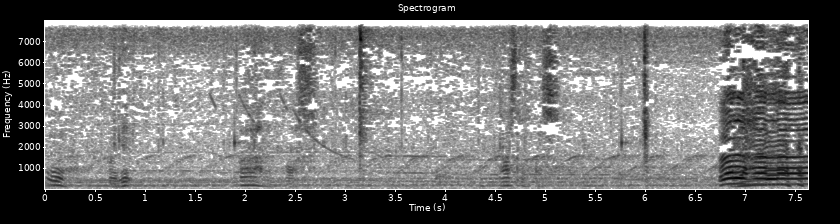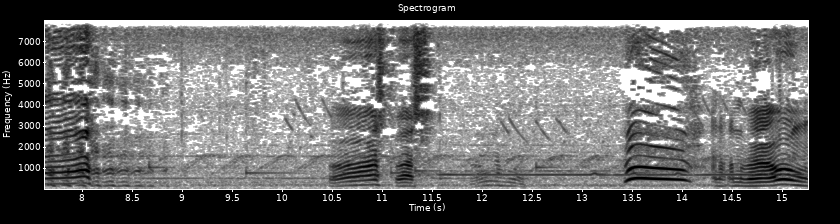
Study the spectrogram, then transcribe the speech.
Oh, ini. Ah, lepas. Lepas, lepas. Bos, bos. Anakan baung.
